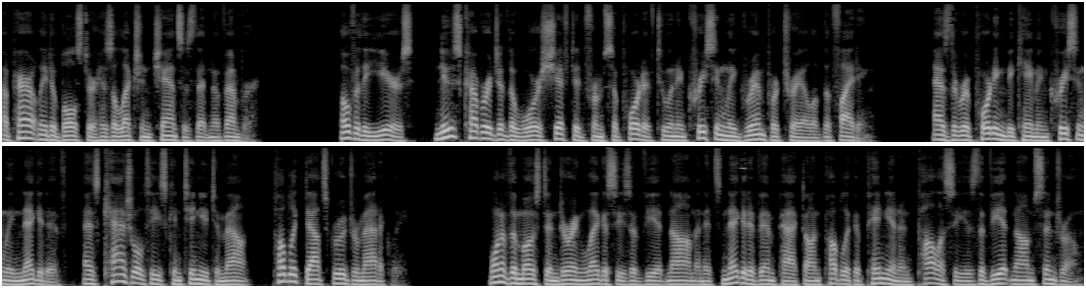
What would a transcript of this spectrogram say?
apparently to bolster his election chances that November. Over the years, news coverage of the war shifted from supportive to an increasingly grim portrayal of the fighting. As the reporting became increasingly negative, as casualties continued to mount, public doubts grew dramatically. One of the most enduring legacies of Vietnam and its negative impact on public opinion and policy is the Vietnam Syndrome,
